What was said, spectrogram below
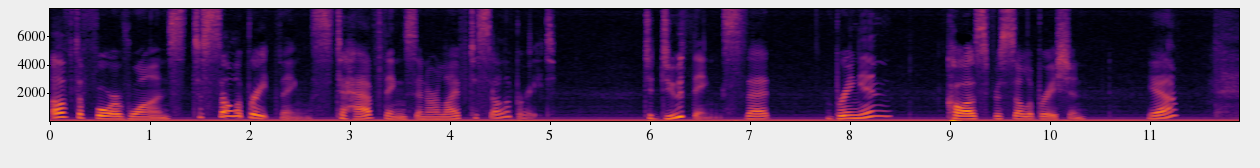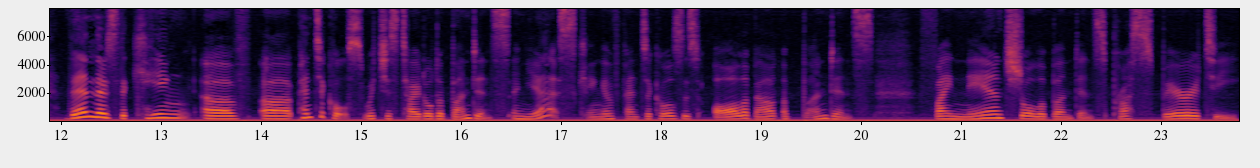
of the four of wands to celebrate things to have things in our life to celebrate to do things that bring in cause for celebration yeah then there's the King of uh, Pentacles, which is titled Abundance. And yes, King of Pentacles is all about abundance, financial abundance, prosperity,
